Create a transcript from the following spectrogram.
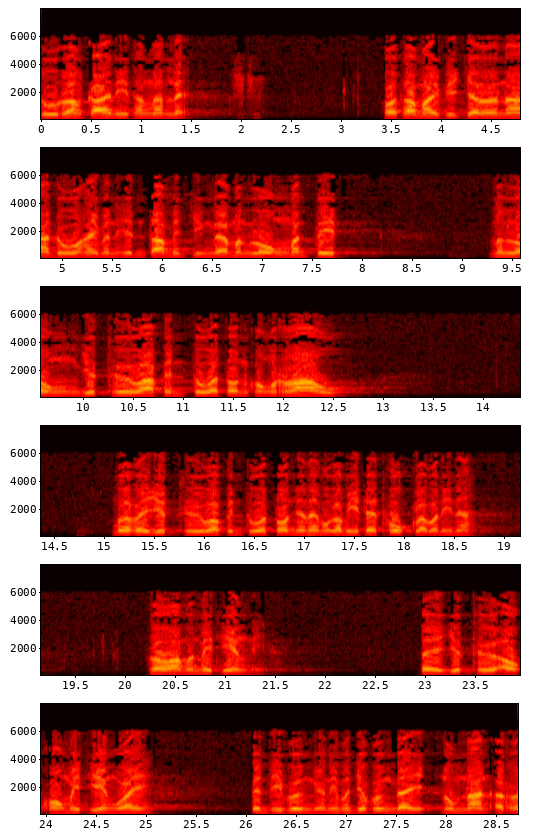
ดูร่างกายนี้ทั้งนั้นแหละ เพราะถ้าไม่พิจารณาดูให้มันเห็นตามเป็นจริงแล้วมันหลงมันติด มันหลงยึดถือว่าเป็นตัวตนของเรา เมื่อไปยึดถือว่าเป็นตัวตนอย่างไรมันก็มีแต่ทุกข์ละวันนี้นะ เพราะว่ามันไม่เที่ยงนี่ ไปยึดถือเอาของไม่เที่ยงไว้ เป็นที่พึ่งอย่างนี้มันจะพึ่งได้นมนานอะไร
